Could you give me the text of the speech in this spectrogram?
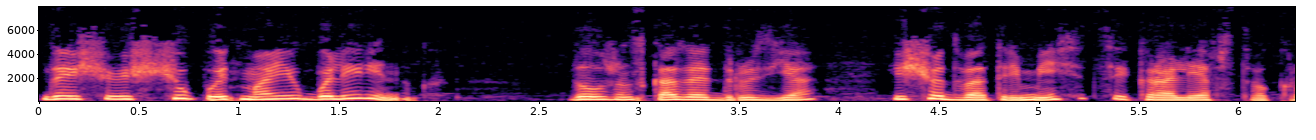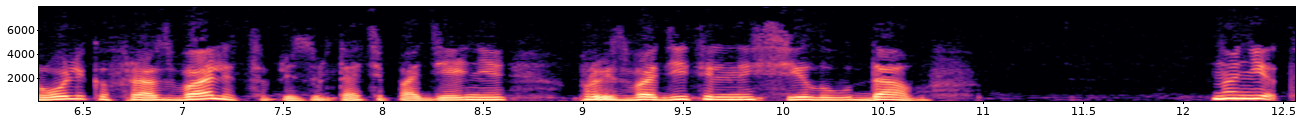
да еще и щупает моих балеринок. Должен сказать, друзья, еще два-три месяца, и королевство кроликов развалится в результате падения производительной силы удавов. Но нет,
